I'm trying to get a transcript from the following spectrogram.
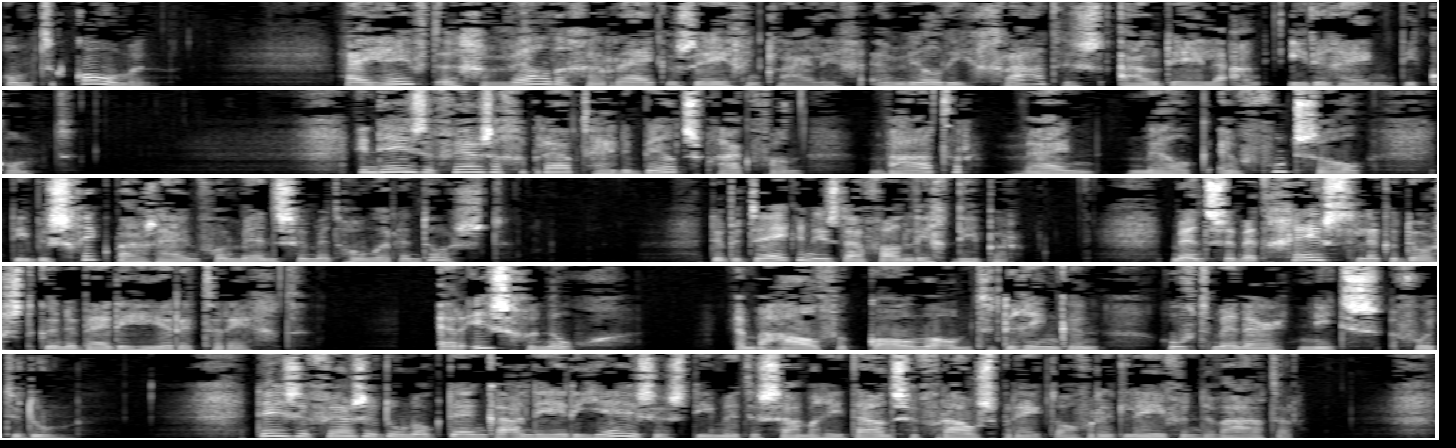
om te komen. Hij heeft een geweldige rijke zegen klaar liggen en wil die gratis uitdelen aan iedereen die komt. In deze verse gebruikt hij de beeldspraak van water, wijn, melk en voedsel die beschikbaar zijn voor mensen met honger en dorst. De betekenis daarvan ligt dieper. Mensen met geestelijke dorst kunnen bij de Here terecht. Er is genoeg, en behalve komen om te drinken, hoeft men er niets voor te doen. Deze verzen doen ook denken aan de Heer Jezus, die met de Samaritaanse vrouw spreekt over het levende water.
